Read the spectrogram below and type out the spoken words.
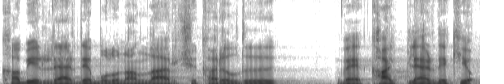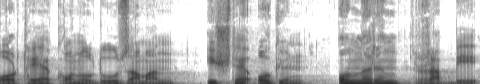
kabirlerde bulunanlar çıkarıldığı ve kalplerdeki ortaya konulduğu zaman, işte o gün onların Rabbi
